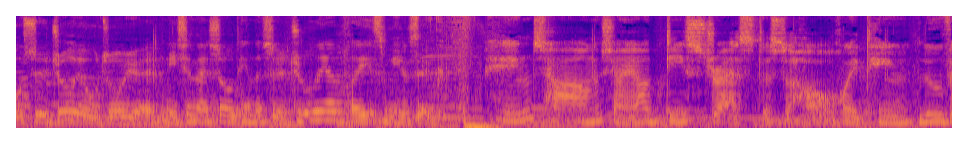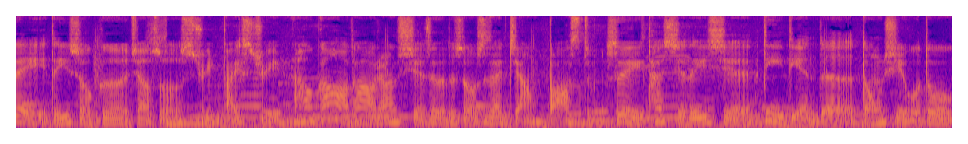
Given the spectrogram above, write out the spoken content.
我是 Julia 吴卓源，你现在收听的是 Julia Plays Music。平常想要 de stress 的时候，会听 Louis 的一首歌，叫做 Street by Street。然后刚好他好像写这个的时候是在讲 Boston，所以他写的一些地点的东西，我都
